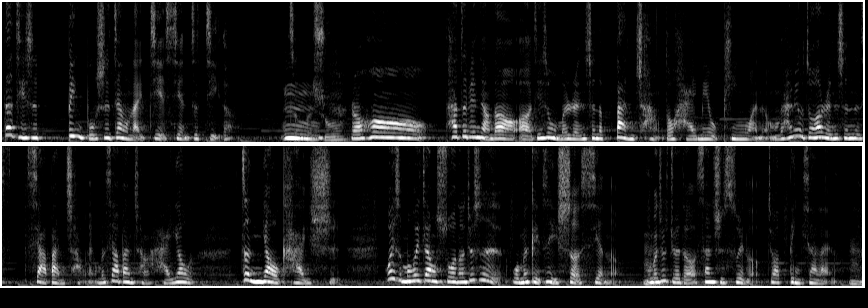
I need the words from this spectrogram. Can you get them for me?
但其实并不是这样来界限自己的。怎么说？然后他这边讲到，呃，其实我们人生的半场都还没有拼完呢，我们还没有走到人生的下半场哎，我们下半场还要正要开始。为什么会这样说呢？就是我们给自己设限了。我们就觉得三十岁了就要定下来了，嗯，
